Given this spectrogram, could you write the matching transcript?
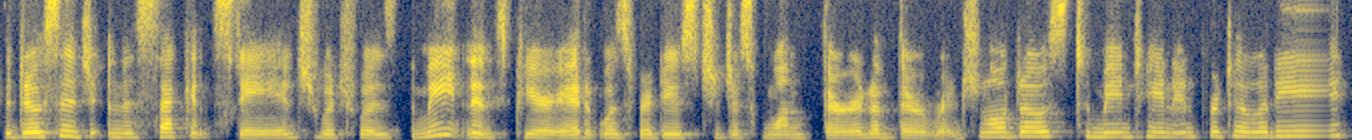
the dosage in the second stage, which was the maintenance period, was reduced to just one third of their original dose to maintain infertility.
